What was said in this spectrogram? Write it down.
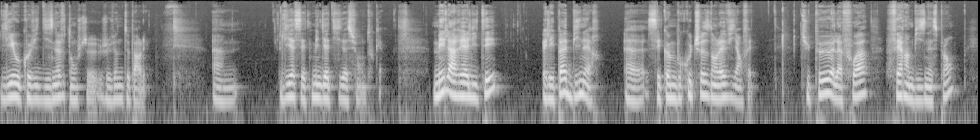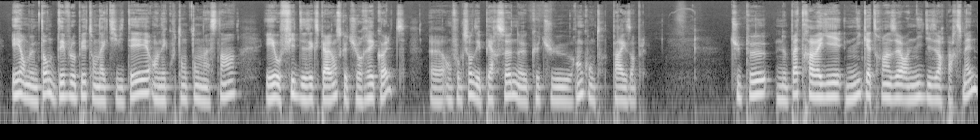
lié au Covid-19 dont je viens de te parler. Lié à cette médiatisation en tout cas. Mais la réalité, elle n'est pas binaire. C'est comme beaucoup de choses dans la vie en fait. Tu peux à la fois faire un business plan et en même temps développer ton activité en écoutant ton instinct et au fil des expériences que tu récoltes euh, en fonction des personnes que tu rencontres par exemple. Tu peux ne pas travailler ni 80 heures ni 10 heures par semaine,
